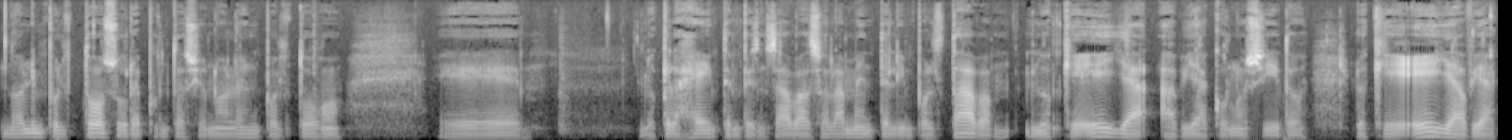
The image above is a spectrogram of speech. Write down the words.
no le importó su reputación, no le importó eh, lo que la gente pensaba, solamente le importaba lo que ella había conocido, lo que ella había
